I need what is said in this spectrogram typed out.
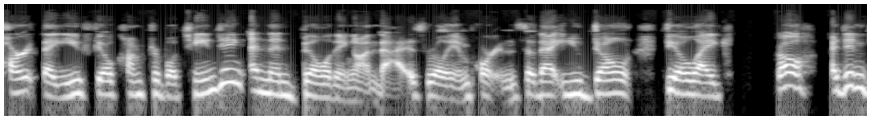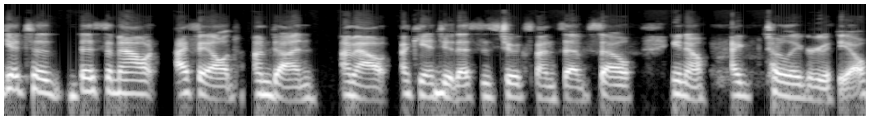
part that you feel comfortable changing and then building on that is really important so that you don't feel like oh i didn't get to this amount. I failed. I'm done. I'm out. I can't do mm-hmm. this. It's too expensive. So you know i totally agree with you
